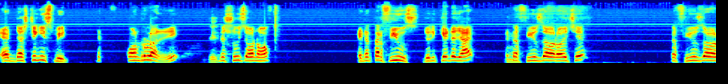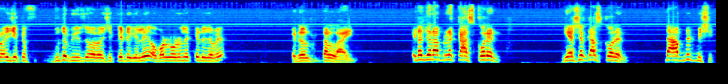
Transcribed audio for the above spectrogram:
অ্যাডজাস্টিং স্পিড কন্ট্রোলারেরই এটা সুইচ অন অফ এটা তার ফিউজ যদি কেটে যায় একটা ফিউজ দেওয়া রয়েছে। একটা ফিউজ দেওয়া রয়েছে একটা দুটো ফিউজ দেওয়া রয়েছে, কেটে গেলে ওভারলোড হলে কেটে যাবে। এটা তার লাইন এটা যারা আপনারা কাজ করেন, গ্যাসের কাজ করেন, এটা আপডেট মেশিন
